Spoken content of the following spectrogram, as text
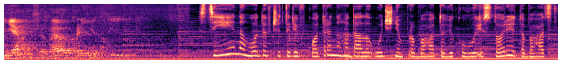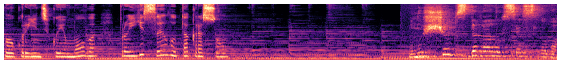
моєму живе Україна. З цієї нагоди вчителі вкотре нагадали учням про багатовікову історію та багатство української мови, про її силу та красу. Ну що б здавалося слова,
